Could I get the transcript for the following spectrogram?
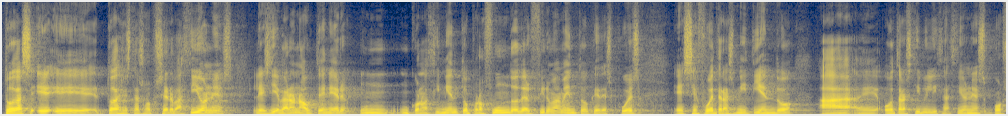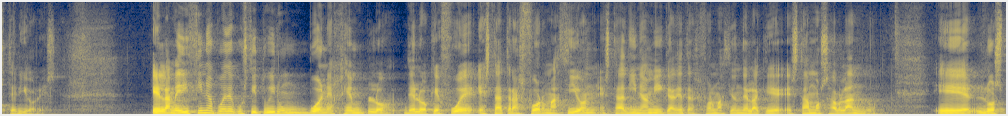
Todas, eh, eh, todas estas observaciones les llevaron a obtener un, conocimiento profundo del firmamento que después se fue transmitiendo a otras civilizaciones posteriores. la medicina puede constituir un buen ejemplo de lo que fue esta transformación, esta dinámica de transformación de la que estamos hablando. Los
